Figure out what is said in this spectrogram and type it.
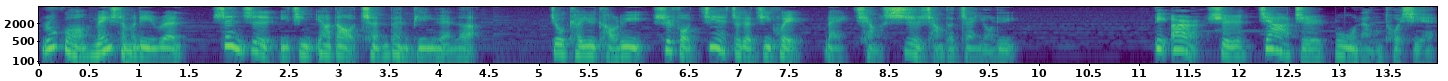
如果没什么利润，甚至已经压到成本边缘了，就可以考虑是否借这个机会来抢市场的占有率。第二是价值不能妥协。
